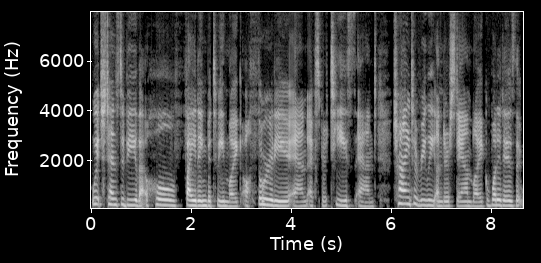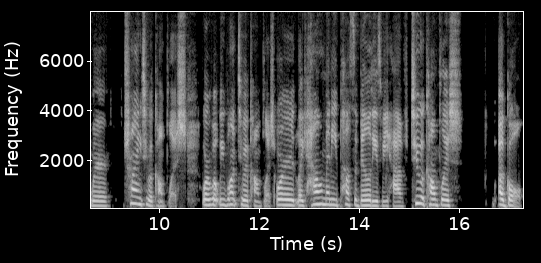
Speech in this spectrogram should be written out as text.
which tends to be that whole fighting between like authority and expertise and trying to really understand like what it is that we're trying to accomplish or what we want to accomplish or like how many possibilities we have to accomplish a goal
